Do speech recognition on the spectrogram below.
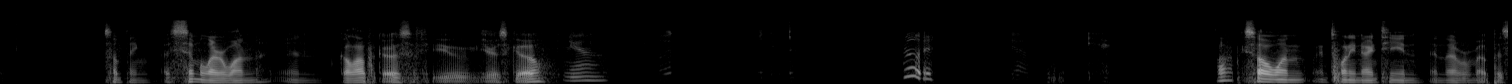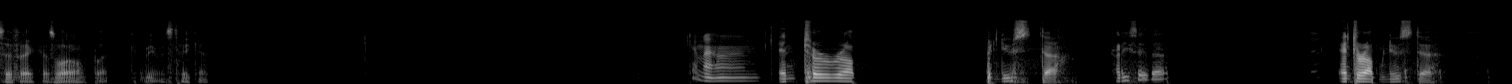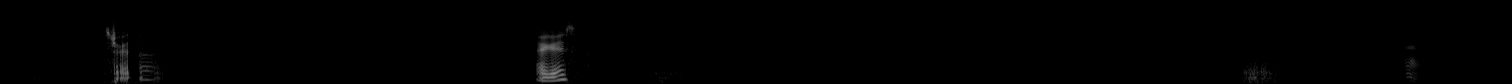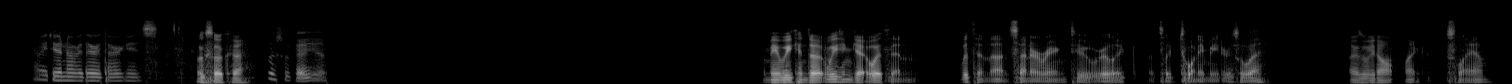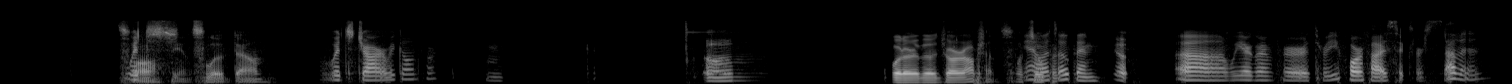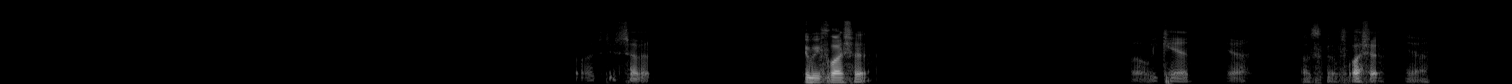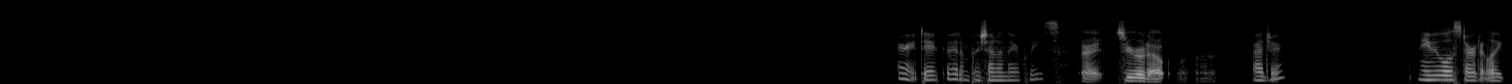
something a similar one in Galapagos a few years ago. Yeah. Really? Thought we saw one in 2019 in the remote Pacific as well, but could be mistaken. Come on. Enteropneusta. How do you say that? Enteropneusta. Let's try that. There it goes. How are we doing over there with Argus? Looks okay. Looks okay, yeah. I mean, we can do, we can get within within that center ring too. We're like that's like 20 meters away, as we don't like slam. It's all Which- being slowed down. Which jar are we going for? Um, What are the jar options? What's yeah, open? what's open? Uh, we are going for three, four, five, six, or seven. Let's do seven. Do we flush it? Oh, we can. Yeah, Let's go flush it. Yeah. All right, Dave, go ahead and push on in there, please. All right, zeroed out. Roger. Maybe we'll start at like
